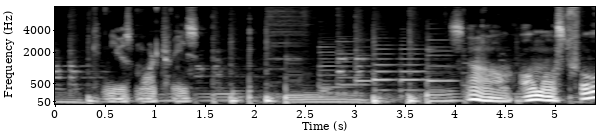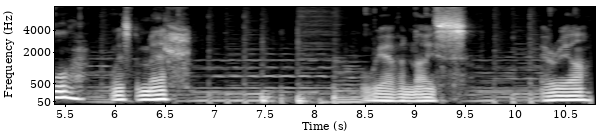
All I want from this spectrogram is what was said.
we can use more trees. So, almost full with the mesh. We have a nice area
